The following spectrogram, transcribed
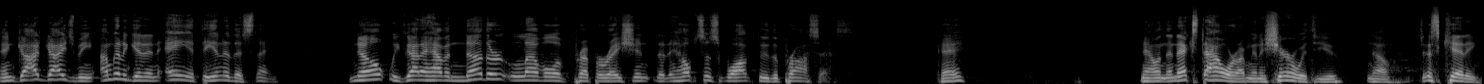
and God guides me, I'm going to get an A at the end of this thing. No, we've got to have another level of preparation that helps us walk through the process. Okay? Now, in the next hour, I'm going to share with you. No, just kidding.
